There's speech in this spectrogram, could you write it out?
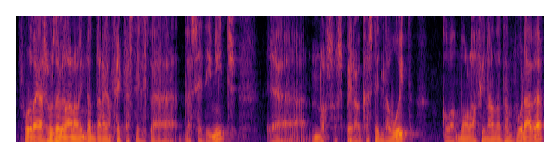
Els bordegassos de Vilanova intentaran fer castells de, de 7 i mig, eh, no s'espera el castell de 8, com a molt a final de temporada,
